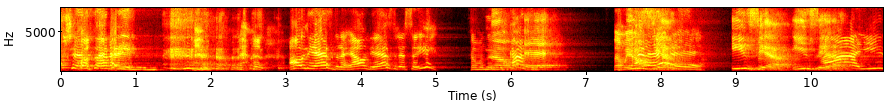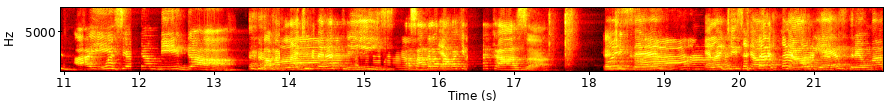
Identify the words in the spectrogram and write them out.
Um cheiro também. a Auliesdra, é a Auliesdra essa aí? Tá mandando não, é, não, é Ísia. É. Ísia, Ísia. Ah, Ísia. A Ísia, minha amiga. Tava lá de Imperatriz. Ah, passada ela estava aqui na minha casa. Pois é. Ah. Ela disse que a, que a Auriesdra é uma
